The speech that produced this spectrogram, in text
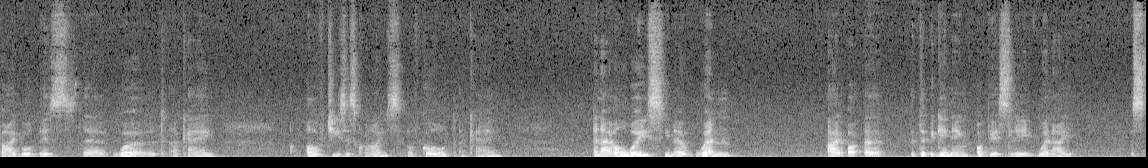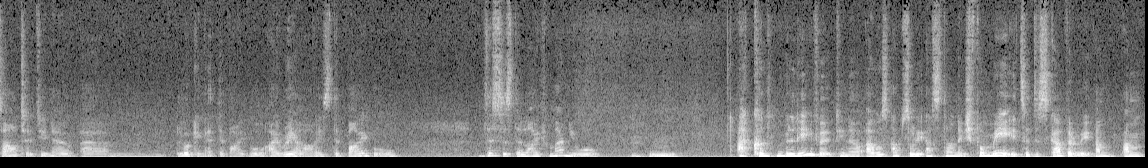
Bible is the word, okay, of Jesus Christ, of God, okay. And I always, you know, when I uh, uh, at the beginning, obviously, when I started, you know, um, looking at the Bible, I realized the Bible, this is the life manual. Mm. I couldn't believe it, you know, I was absolutely astonished. For me, it's a discovery. I'm, I'm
